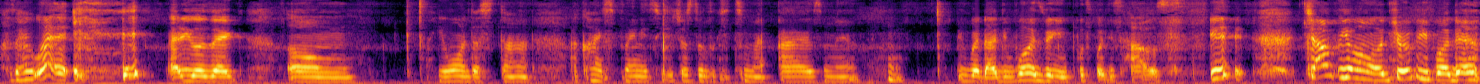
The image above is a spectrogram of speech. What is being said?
I was like, what? and he was like, um, you won't understand. I can't explain it to you. Just don't look into my eyes, man. Hmm. Big brother, the boys where you put for this house. Champion trophy for them.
